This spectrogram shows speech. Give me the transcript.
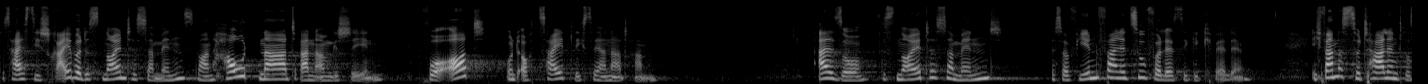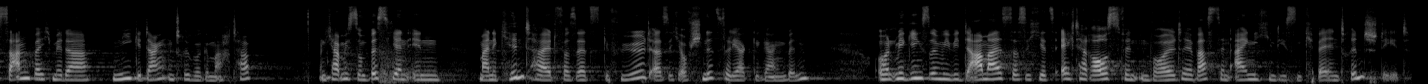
Das heißt, die Schreiber des Neuen Testaments waren hautnah dran am Geschehen, vor Ort und auch zeitlich sehr nah dran. Also, das Neue Testament ist auf jeden Fall eine zuverlässige Quelle. Ich fand es total interessant, weil ich mir da nie Gedanken drüber gemacht habe. Und ich habe mich so ein bisschen in meine Kindheit versetzt gefühlt, als ich auf Schnitzeljagd gegangen bin. Und mir ging es irgendwie wie damals, dass ich jetzt echt herausfinden wollte, was denn eigentlich in diesen Quellen drinsteht.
